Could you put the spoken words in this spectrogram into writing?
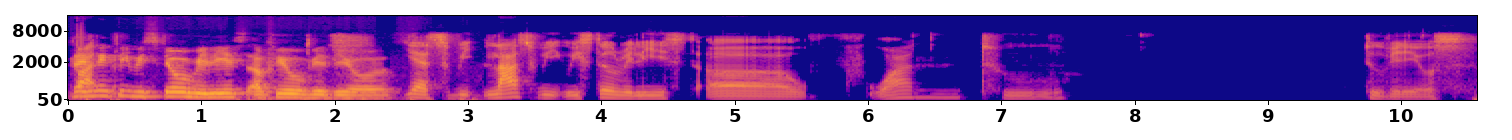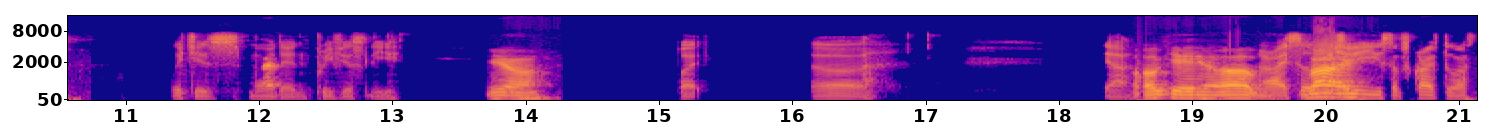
But- Technically, we still released a few videos. Yes, we last week we still released uh one, two, two videos, which is more than previously. Yeah. But uh, yeah. Okay. Uh. All right, so bye. make sure you subscribe to us.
